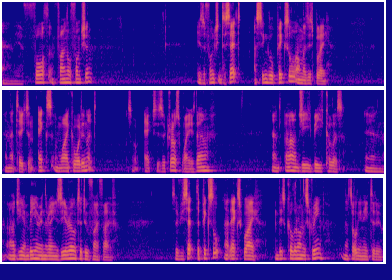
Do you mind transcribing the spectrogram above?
And the fourth and final function is a function to set a single pixel on the display. And that takes an X and Y coordinate. So X is across, Y is down. And RGB colors. And RG and B are in the range 0 to 255. So if you set the pixel at XY, this color on the screen, that's all you need to do.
